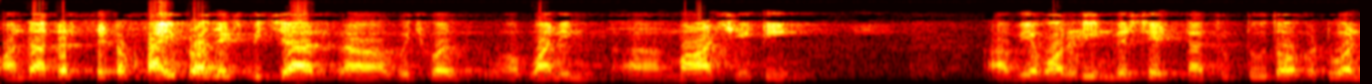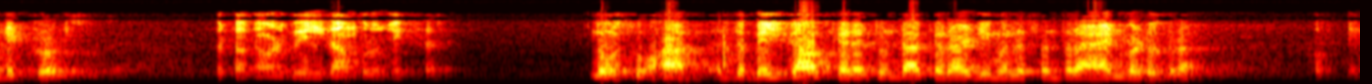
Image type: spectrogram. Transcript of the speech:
On the other set of five projects which are uh, which was uh, one in uh, March 18, uh, we have already invested uh, two, 200 crores. So, talking about Belgaum project, sir. No, so uh, the Belgaum, Khairatunda, Karadi, Mallasandra and Vadodara, Okay.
